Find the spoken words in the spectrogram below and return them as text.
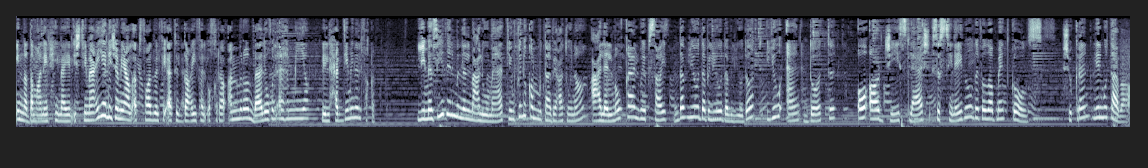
إن ضمان الحماية الاجتماعية لجميع الأطفال والفئات الضعيفة الأخرى أمر بالغ الأهمية للحد من الفقر. لمزيد من المعلومات يمكنكم متابعتنا على الموقع ال website www.un.org/sustainable development goals. شكرا للمتابعة.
